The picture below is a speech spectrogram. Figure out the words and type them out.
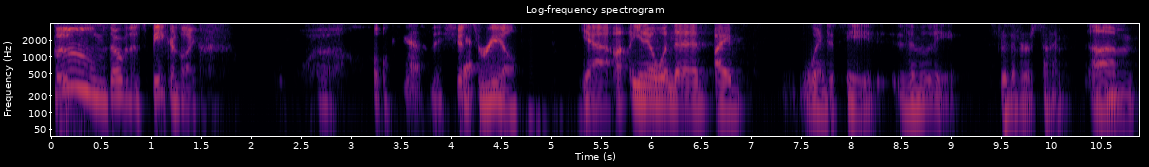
booms over the speakers, like, "Whoa, Yeah. this shit's real." Yeah, uh, you know when the I went to see the movie for the first time, um,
